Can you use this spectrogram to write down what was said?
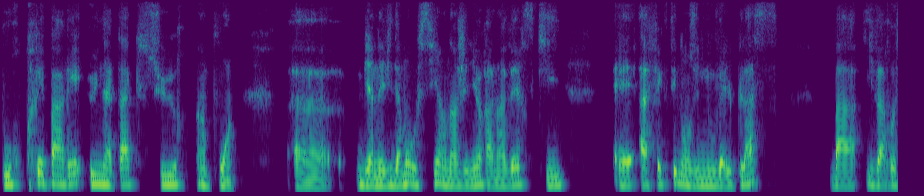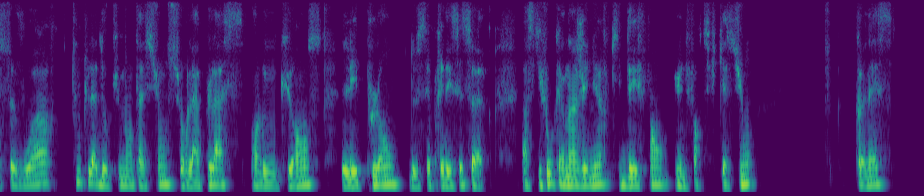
pour préparer une attaque sur un point. Euh, bien évidemment aussi, un ingénieur à l'inverse qui est affecté dans une nouvelle place, bah, il va recevoir toute la documentation sur la place, en l'occurrence les plans de ses prédécesseurs. Parce qu'il faut qu'un ingénieur qui défend une fortification connaisse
